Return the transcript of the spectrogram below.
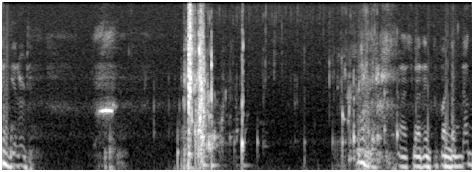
Lord. Ayos na rin ito pandagdag.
